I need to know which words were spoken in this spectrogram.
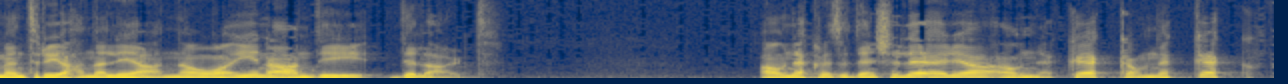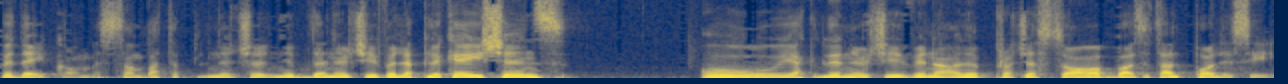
Mentri aħna li għandna huwa jien għandi dil-art. Hawnhekk residential area, hawnhekk hekk, hawnhekk hekk, fidejkom. Issa mbagħad nibda nirċievi l-applications u jekk li nirċievi nipproċessu bażi tal-policy.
